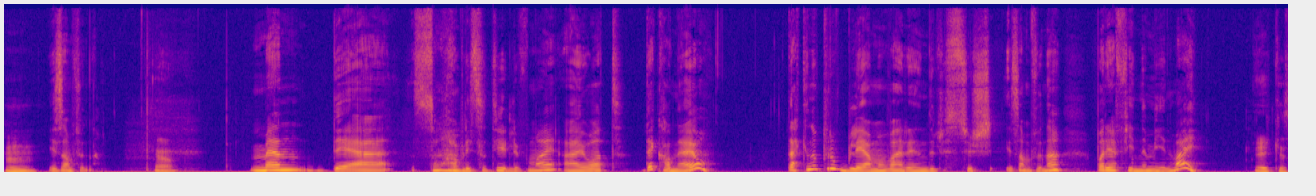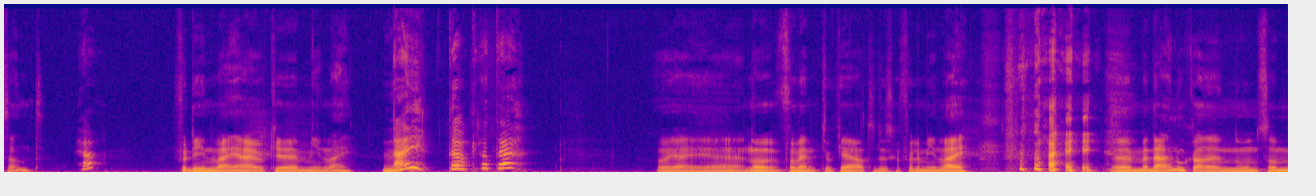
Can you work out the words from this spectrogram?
Mm. i samfunnet. Ja. Men det som har blitt så tydelig for meg, er jo at det kan jeg jo. Det er ikke noe problem å være en ressurs i samfunnet, bare jeg finner min vei. Ikke sant? Ja. For din vei er jo ikke min vei. Nei, det er akkurat det. Og jeg eh, Nå forventer jo ikke jeg at du skal følge min vei, Nei. eh, men det er nok eh, noen som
